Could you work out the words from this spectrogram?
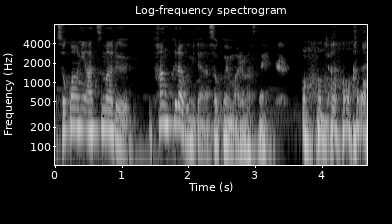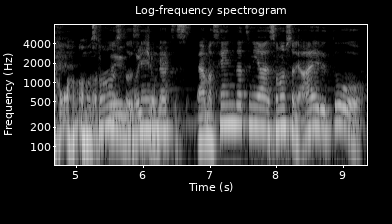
そこに集まるファンクラブみたいな側面もありますね。もうその人 先達あ、まあ、先達にあその人に会えると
